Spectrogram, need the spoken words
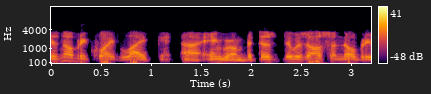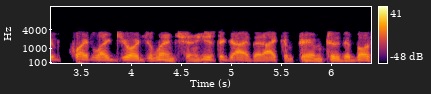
there's nobody quite like uh, Ingram, but there was also nobody quite like George Lynch, and he's the guy that I compare him to. They're both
